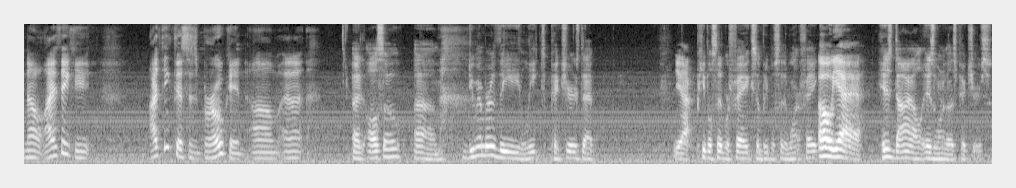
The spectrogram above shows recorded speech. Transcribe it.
No, I think he. I think this is broken. Um, and uh, And also, um, do you remember the leaked pictures that yeah. people said were fake? Some people said they weren't fake. Oh yeah, His dial is one of those pictures,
